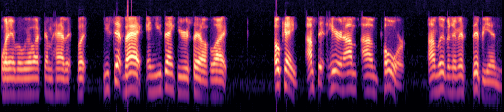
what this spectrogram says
Whatever, we'll let them have it." But you sit back and you think to yourself, like, "Okay, I'm sitting here and I'm I'm poor. I'm living in Mississippi, and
